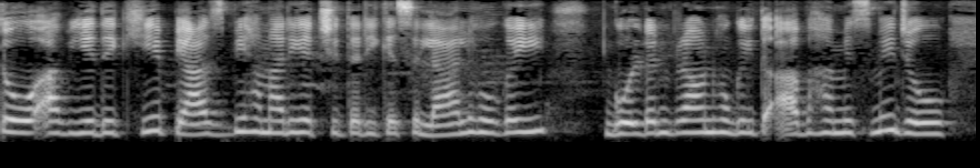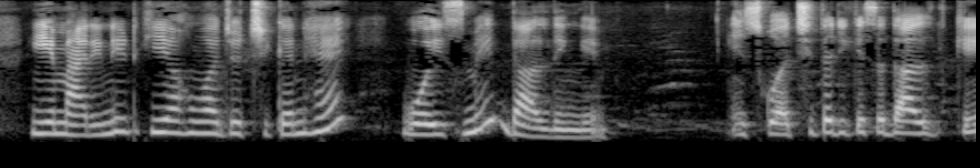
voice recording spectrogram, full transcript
तो अब ये देखिए, प्याज भी हमारी अच्छी तरीके से लाल हो गई, गोल्डन ब्राउन हो गई। तो अब हम इसमें जो ये मैरिनेट किया हुआ जो चिकन है, वो इसमें डाल देंगे। इसको अच्छी तरीके से डाल के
